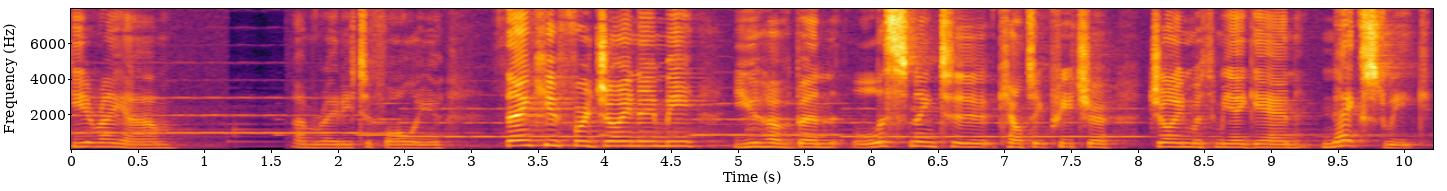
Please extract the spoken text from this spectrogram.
Here I am. I'm ready to follow you. Thank you for joining me. You have been listening to Celtic Preacher. Join with me again next week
